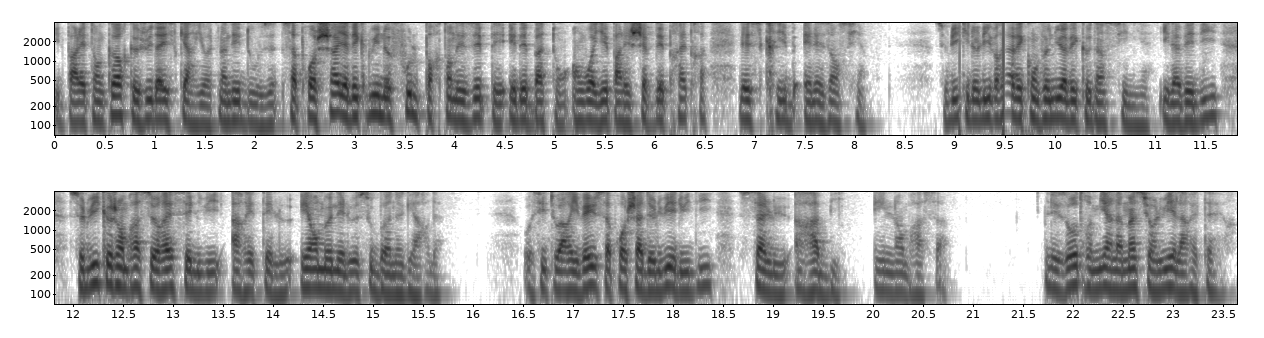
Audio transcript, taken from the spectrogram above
Il parlait encore que Judas Iscariote, l'un des douze, s'approcha et avec lui une foule portant des épées et des bâtons envoyés par les chefs des prêtres, les scribes et les anciens. Celui qui le livrait avait convenu avec eux d'un signe. Il avait dit Celui que j'embrasserai, c'est lui, arrêtez-le et emmenez-le sous bonne garde. Aussitôt arrivé, il s'approcha de lui et lui dit Salut, Rabbi, et il l'embrassa. Les autres mirent la main sur lui et l'arrêtèrent.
